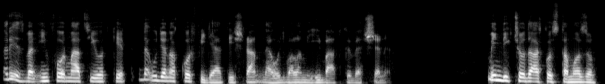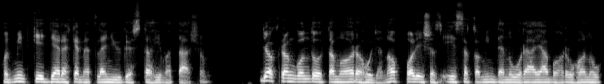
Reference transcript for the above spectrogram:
Részben információt kért, de ugyanakkor figyelt is rám, nehogy valami hibát kövessen el. Mindig csodálkoztam azon, hogy mindkét gyerekemet lenyűgözte a hivatásom. Gyakran gondoltam arra, hogy a nappal és az éjszaka minden órájában rohanó,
